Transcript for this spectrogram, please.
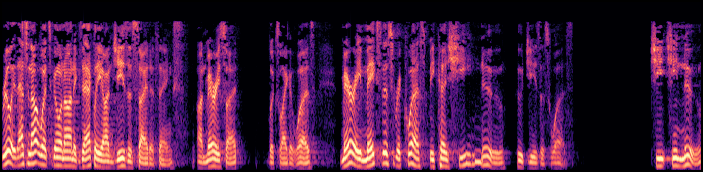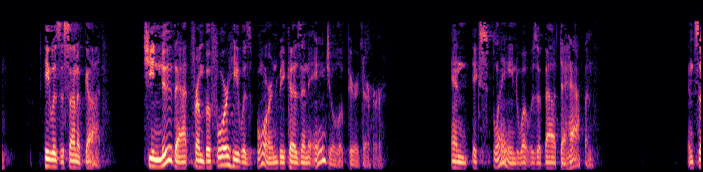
really, that's not what's going on exactly on Jesus' side of things. On Mary's side, looks like it was. Mary makes this request because she knew who Jesus was. She, she knew he was the son of God. She knew that from before he was born because an angel appeared to her and explained what was about to happen. And so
